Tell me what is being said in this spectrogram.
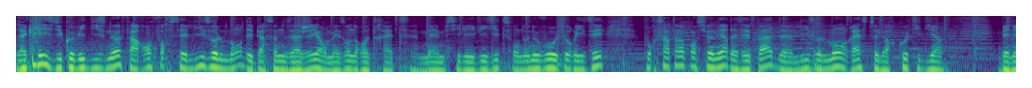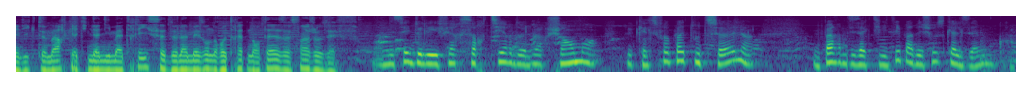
La crise du Covid-19 a renforcé l'isolement des personnes âgées en maison de retraite. Même si les visites sont de nouveau autorisées, pour certains pensionnaires des EHPAD, l'isolement reste leur quotidien. Bénédicte Marc est une animatrice de la maison de retraite nantaise Saint-Joseph. On essaye de les faire sortir de leur chambre, qu'elles ne soient pas toutes seules, par des activités, par des choses qu'elles aiment. Quoi.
